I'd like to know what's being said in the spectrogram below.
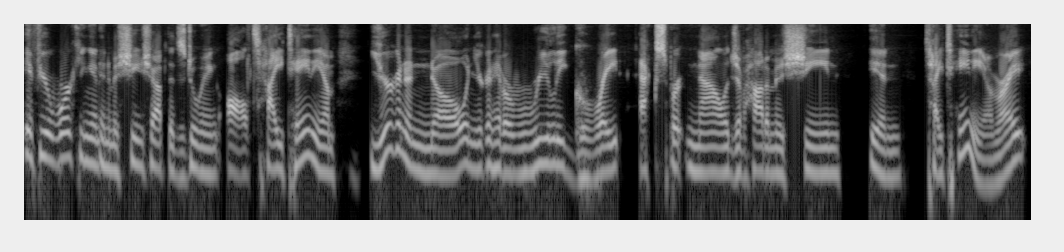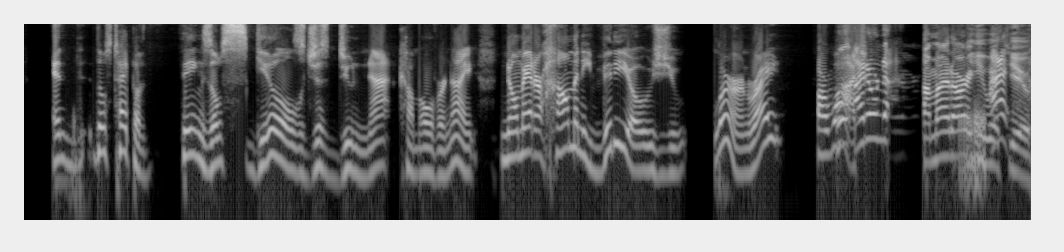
If you're working in a machine shop that's doing all titanium, you're going to know and you're going to have a really great expert knowledge of how to machine in titanium, right? And those type of things, those skills just do not come overnight, no matter how many videos you learn, right? Or watch. Well, I don't know. I might argue with I- you.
